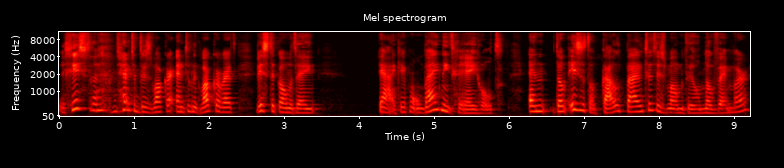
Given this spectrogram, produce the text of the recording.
gisteren werd ik dus wakker. En toen ik wakker werd, wist ik al meteen... Ja, ik heb mijn ontbijt niet geregeld. En dan is het al koud buiten, het is momenteel november.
